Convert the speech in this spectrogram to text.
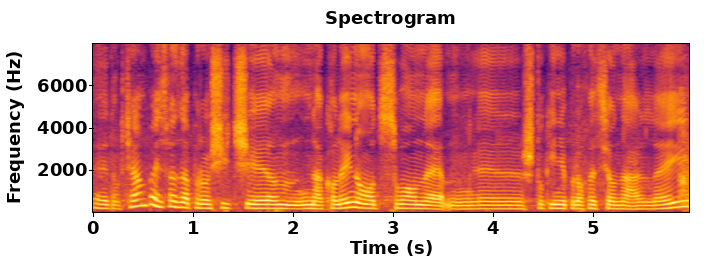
E, No, chciałam Państwa zaprosić e, na kolejną odsłonę e, sztuki nieprofesjonalnej. M,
